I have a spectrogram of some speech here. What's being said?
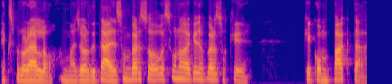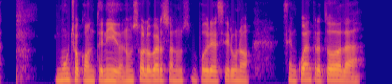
explorarlo en mayor detalle. Es un verso, es uno de aquellos versos que, que compacta mucho contenido. En un solo verso, podría decir uno, se encuentra toda la,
